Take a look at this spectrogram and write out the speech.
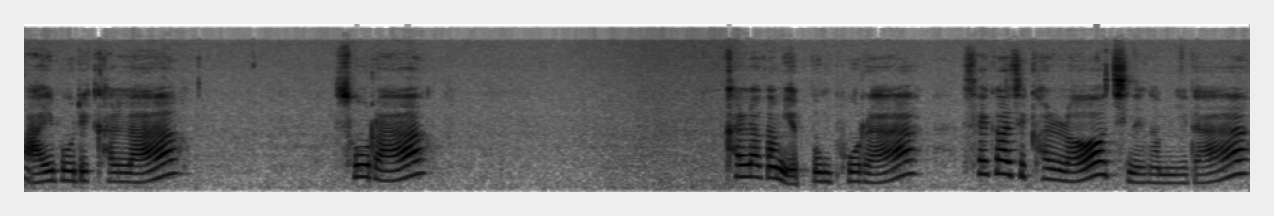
아이보리 칼라, 소라, 컬러감 예쁜 보라 세 가지 컬러 진행합니다.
